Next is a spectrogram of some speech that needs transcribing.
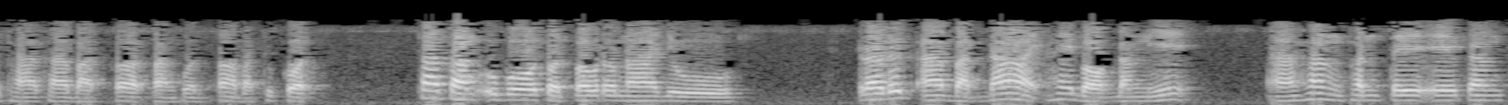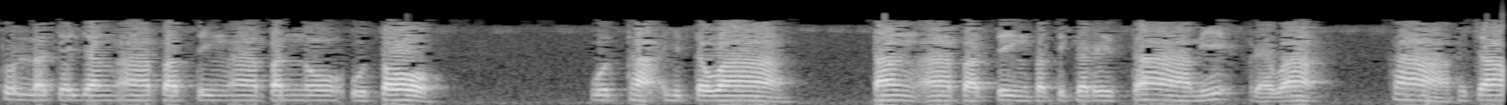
สภาคาบัตก็ต่างคนต้องบัตทุกกฎ ถ้าทำอุโบสถปรณาอยู่ ระลึกอาบัตได้ให้บอกดังนี้ อาหังพันเตเอกังทุลละจะยังอาปติงอาปันโนอุโต อุทธหิตวา ตั้งอาปติงปฏิกริสามิ แปลว่า ข้าพระเจ้า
